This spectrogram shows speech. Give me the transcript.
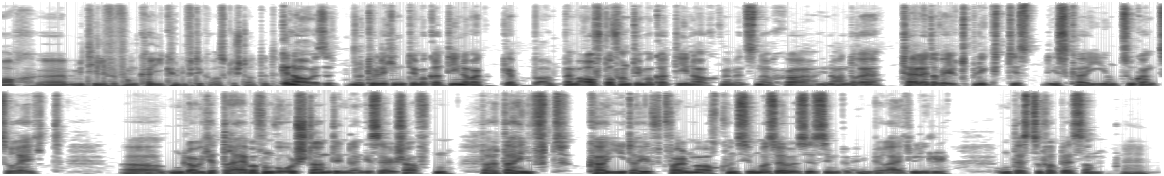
auch äh, mit Hilfe von KI künftig ausgestattet. Genau, also natürlich in Demokratien, aber ich glaube beim Aufbau von Demokratien auch, wenn man jetzt noch äh, in andere Teile der Welt blickt, ist, ist KI und Zugang zu Recht äh, unglaublicher Treiber von Wohlstand in den Gesellschaften. Da, da hilft KI, da hilft vor allem auch Consumer Services im, im Bereich Legal, um das zu verbessern. Mhm.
